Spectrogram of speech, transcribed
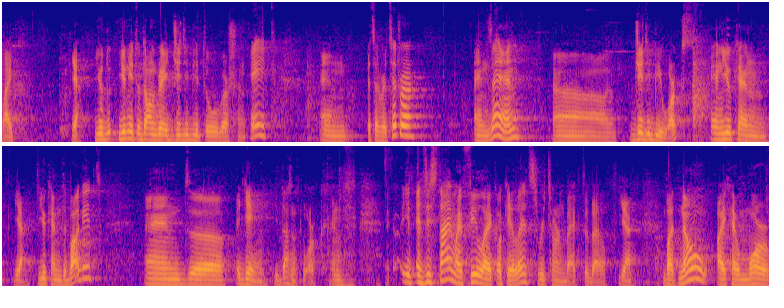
like, yeah, you, do, you need to downgrade GDB to version 8, and etc. etc and then uh, GDB works, and you can, yeah, you can debug it, and uh, again, it doesn't work. And it, at this time, I feel like, okay, let's return back to Delve, yeah. But now I have more,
